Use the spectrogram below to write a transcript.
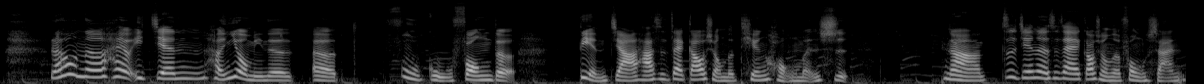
然后呢，还有一间很有名的呃复古风的店家，它是在高雄的天虹门市。那这间呢是在高雄的凤山，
